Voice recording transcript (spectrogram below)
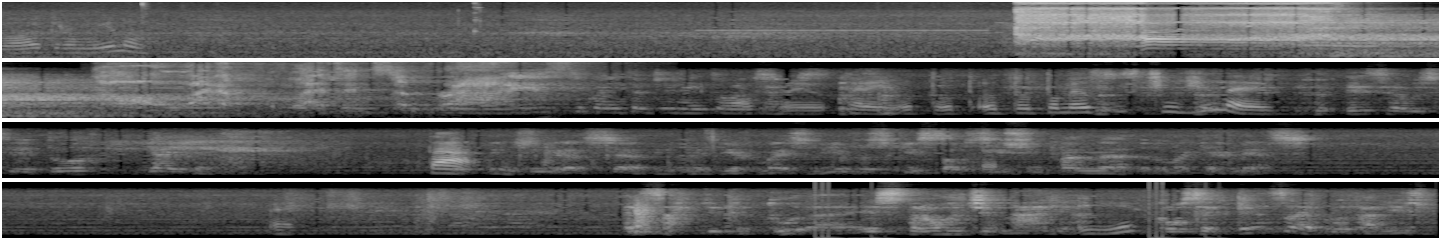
Vai, termina. Direito lá Nossa, eu, peraí, eu tô, eu tô, tô meio sustinho de leve. Esse é o escritor Gaiden. Tá, Tem de engraçado em vender mais livros que salsicha empanada numa quermesse. Essa arquitetura é extraordinária. E? Com certeza é brutalismo,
